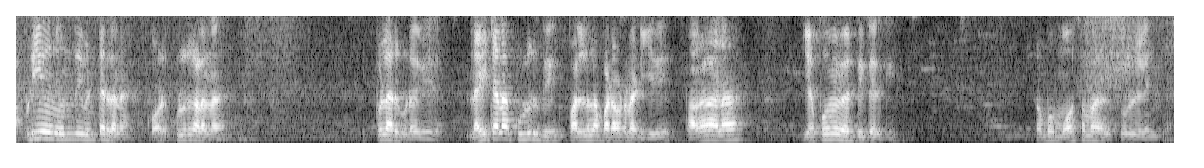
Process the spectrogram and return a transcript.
அப்படியும் இது வந்து வின்டர் தானே? குளிர்காலம் தானே? இப்படிலாம் இருக்கக்கூடாது வெயில். நைட்டானா குளிருது பல்லெல்லாம் படபடன்னு அடிக்குது. பகலானா எப்போவுமே வெறுத்துக்கிட்டே இருக்குது ரொம்ப மோசமாக இருக்குது சூழ்நிலைங்க இங்கே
